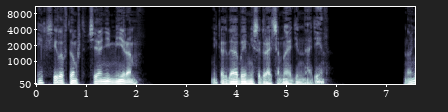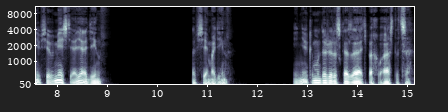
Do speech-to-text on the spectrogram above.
Их сила в том, что все они миром. Никогда бы им не сыграть со мной один на один. Но они все вместе, а я один. Совсем один. И некому даже рассказать, похвастаться,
